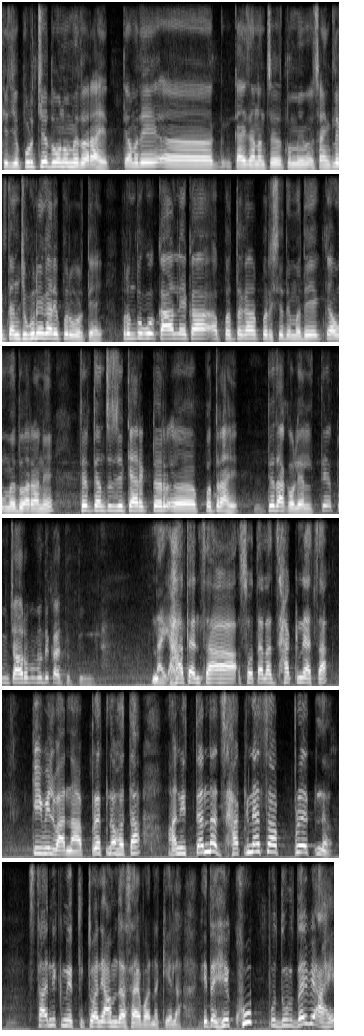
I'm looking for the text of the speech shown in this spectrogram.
की जे पुढचे दोन उमेदवार आहेत त्यामध्ये अं, काही जणांचं तुम्ही सांगितलं की त्यांची गुन्हेगारी प्रवृत्ती आहे. परंतु काल एका पत्रकार परिषदेमध्ये एका उमेदवाराने तर त्यांचं जे कॅरेक्टर पत्र आहे ते दाखवलेलं. ते तुमच्या आरोपामध्ये काय तथ्य आहे? नाही हा त्यांचा स्वतःला झाकण्याचा किविलवाना प्रयत्न होता आणि त्यांना झाकण्याचा प्रयत्न स्थानिक नेतृत्वाने आमदार साहेबांना केला. हे तर हे खूप दुर्दैवी आहे.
